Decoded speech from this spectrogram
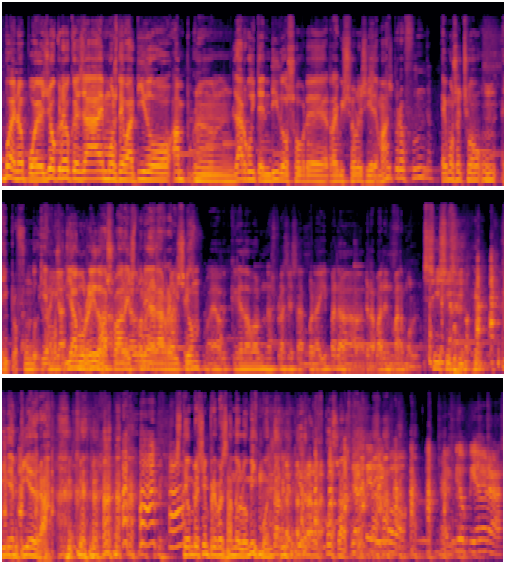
Bueno, pues yo creo que ya hemos debatido mm, largo y tendido sobre revisores y Y demás. profundo. Hemos hecho un... y profundo. Y, hemos y aburrido. paso a la historia de la revisión. frases, quedado algunas frases por ahí para grabar en mármol. Sí, sí, sí. Piden piedra. Este hombre siempre pensando lo mismo, en darle piedra a las cosas. Ya te digo. El tío Piedras.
